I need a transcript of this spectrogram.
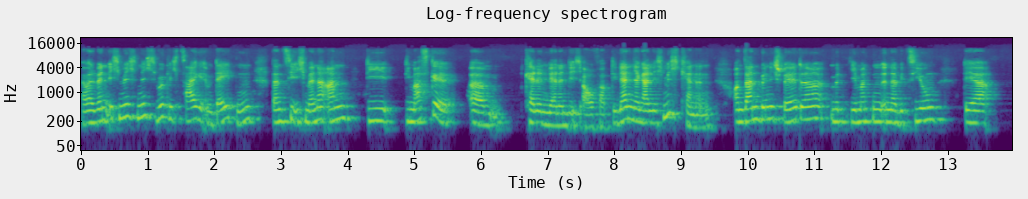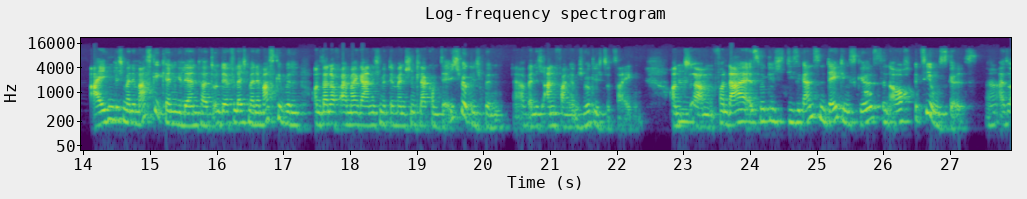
Ja, weil wenn ich mich nicht wirklich zeige im Daten, dann ziehe ich Männer an, die die Maske ähm, kennenlernen, die ich aufhab. Die lernen ja gar nicht mich kennen. Und dann bin ich später mit jemandem in einer Beziehung, der eigentlich meine Maske kennengelernt hat und der vielleicht meine Maske will und dann auf einmal gar nicht mit dem Menschen klarkommt, der ich wirklich bin, ja, wenn ich anfange, mich wirklich zu zeigen. Und mhm. ähm, von daher ist wirklich diese ganzen Dating-Skills sind auch Beziehungsskills. Ja, also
